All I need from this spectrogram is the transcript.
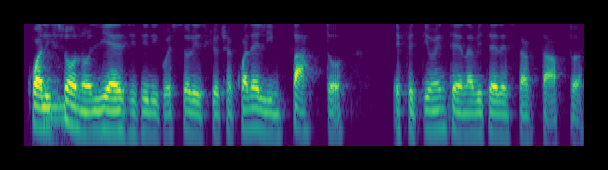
quali sono gli esiti di questo rischio, cioè qual è l'impatto effettivamente nella vita delle start-up.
